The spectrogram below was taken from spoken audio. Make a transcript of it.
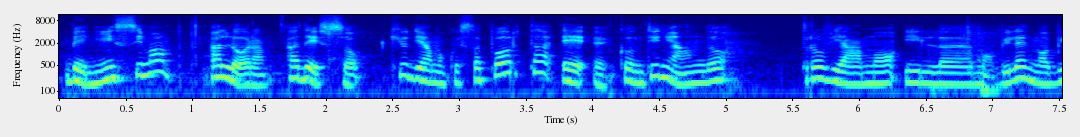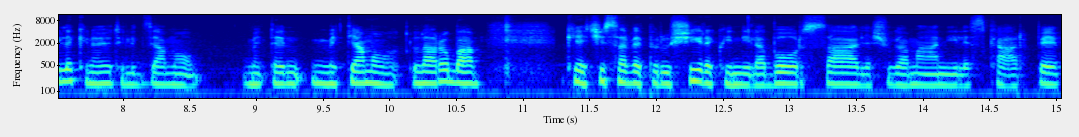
Benissimo. Allora adesso chiudiamo questa porta e eh, continuando troviamo il mobile il mobile che noi utilizziamo mette, mettiamo la roba che ci serve per uscire, quindi la borsa, gli asciugamani, le scarpe,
